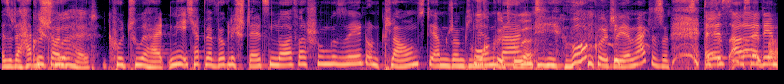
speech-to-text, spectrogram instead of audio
also da habe ich schon... Kultur halt. Kultur halt. Nee, ich habe ja wirklich Stelzenläufer schon gesehen und Clowns, die am Jonglieren waren. Hochkultur. Die Hochkultur, ihr merkt es schon. Es ist außerdem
